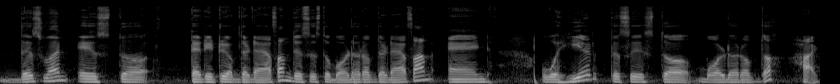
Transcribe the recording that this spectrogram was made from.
this one is the territory of the diaphragm. This is the border of the diaphragm and over here. This is the border of the heart.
